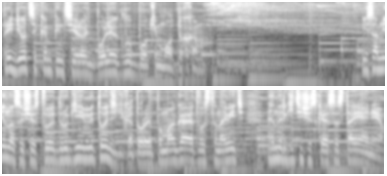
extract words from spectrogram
придется компенсировать более глубоким отдыхом. Несомненно, существуют другие методики, которые помогают восстановить энергетическое состояние.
